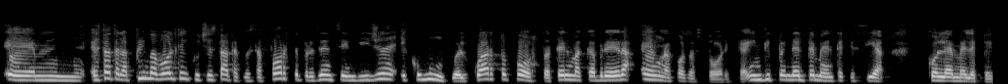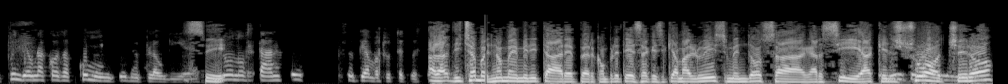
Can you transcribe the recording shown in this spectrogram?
ehm, è stata la prima volta in cui c'è stata questa forte presenza indigena e comunque il quarto posto a Telma Cabrera è una cosa storica, indipendentemente che sia con l'MLP, quindi è una cosa comunque da applaudire, sì. nonostante sappiamo tutte queste allora, diciamo il nome militare per completezza che si chiama Luis Mendoza Garcia, che il suocero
